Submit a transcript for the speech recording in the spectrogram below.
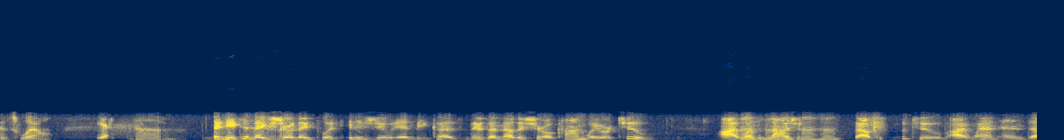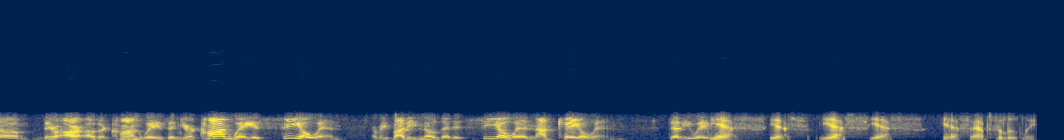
as well. Yes. Um, they need to make sure they put "It Is You" in because there's another Cheryl Conway or two. I once mm-hmm, Naja mm-hmm. about the YouTube, I went and um, there are other Conways, and your Conway is C O N. Everybody know that it's C O N, not K O N. W A Y. Yes, yes, yes, yes, yes, absolutely.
